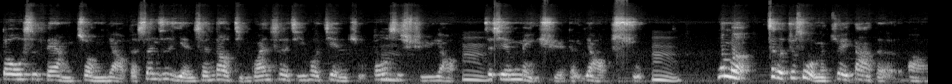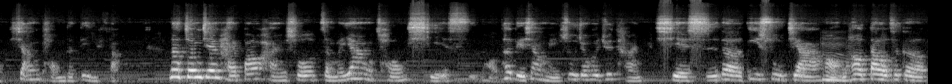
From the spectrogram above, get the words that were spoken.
都是非常重要的，甚至延伸到景观设计或建筑，都是需要这些美学的要素。嗯，那么这个就是我们最大的呃相同的地方。那中间还包含说，怎么样从写实哈，特别像美术就会去谈写实的艺术家哈，然后到这个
